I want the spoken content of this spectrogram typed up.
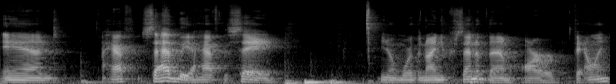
and I have sadly I have to say, you know, more than ninety percent of them are failing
